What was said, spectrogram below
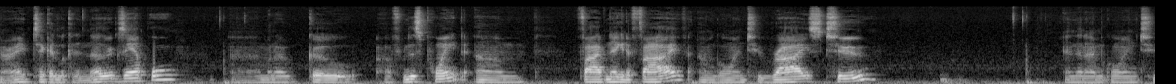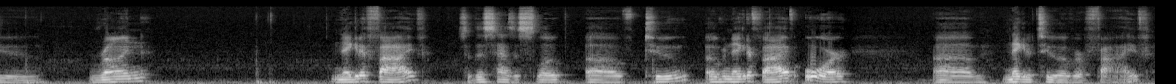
All right, take a look at another example. Uh, I'm going to go uh, from this point, um, 5, negative 5. I'm going to rise 2, and then I'm going to run negative 5. So this has a slope of 2 over negative 5, or um, negative 2 over 5.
